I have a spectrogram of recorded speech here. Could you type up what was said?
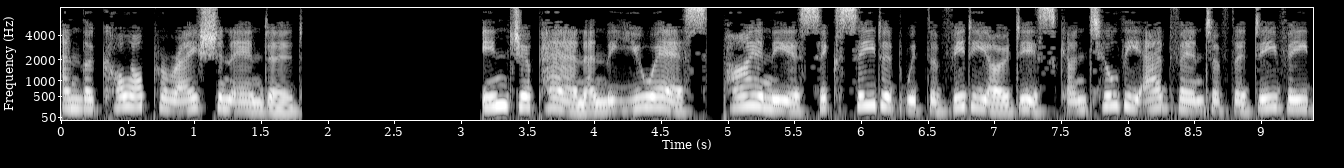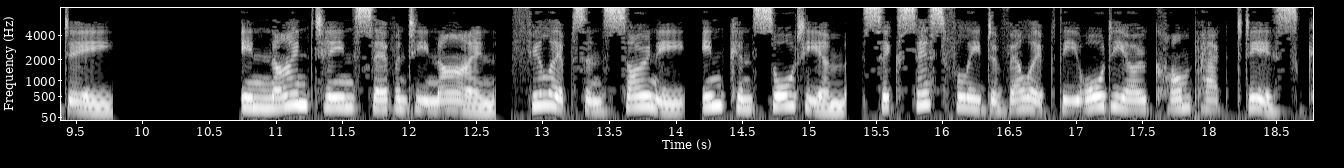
and the cooperation ended. In Japan and the US, Pioneer succeeded with the video disc until the advent of the DVD. In 1979, Philips and Sony, in consortium, successfully developed the audio compact disc.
